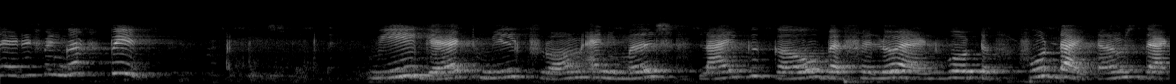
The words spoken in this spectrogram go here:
lady's finger, peas. We get milk from animals like cow, buffalo, and goat. Food items that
